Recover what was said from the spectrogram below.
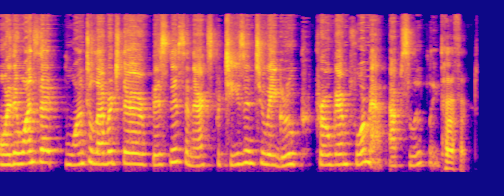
Or the ones that want to leverage their business and their expertise into a group program format. Absolutely. Perfect.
